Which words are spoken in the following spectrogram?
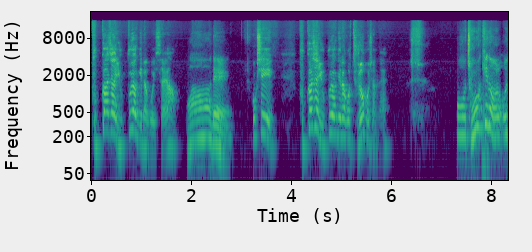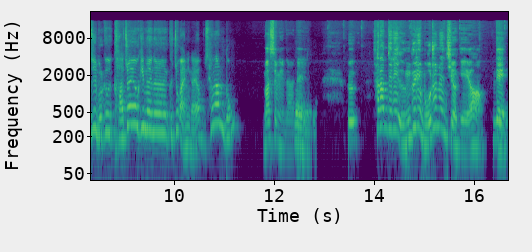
북가자 6구역이라고 있어요. 아, 네. 혹시 북가자 6구역이라고 들어보셨나요? 어, 정확히는 어- 어딘지 모르겠고 가좌역이면은 그쪽 아닌가요? 상암동? 맞습니다. 네. 그 사람들이 은근히 모르는 지역이에요. 근데 네.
